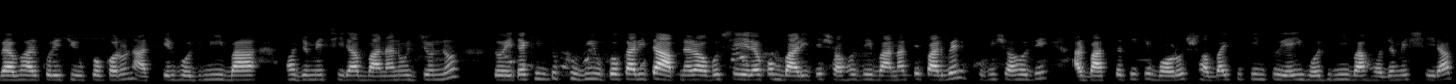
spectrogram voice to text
ব্যবহার করেছি উপকরণ। আজকের হজমি বা হজমের সিরাপ বানানোর জন্য তো এটা কিন্তু খুবই উপকারিতা। আপনারা অবশ্যই এরকম বাড়িতে সহজেই বানাতে পারবেন, খুবই সহজেই। আর বাচ্চা থেকে বড় সবাইকে কিন্তু এই হজমি বা হজমের সিরাপ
